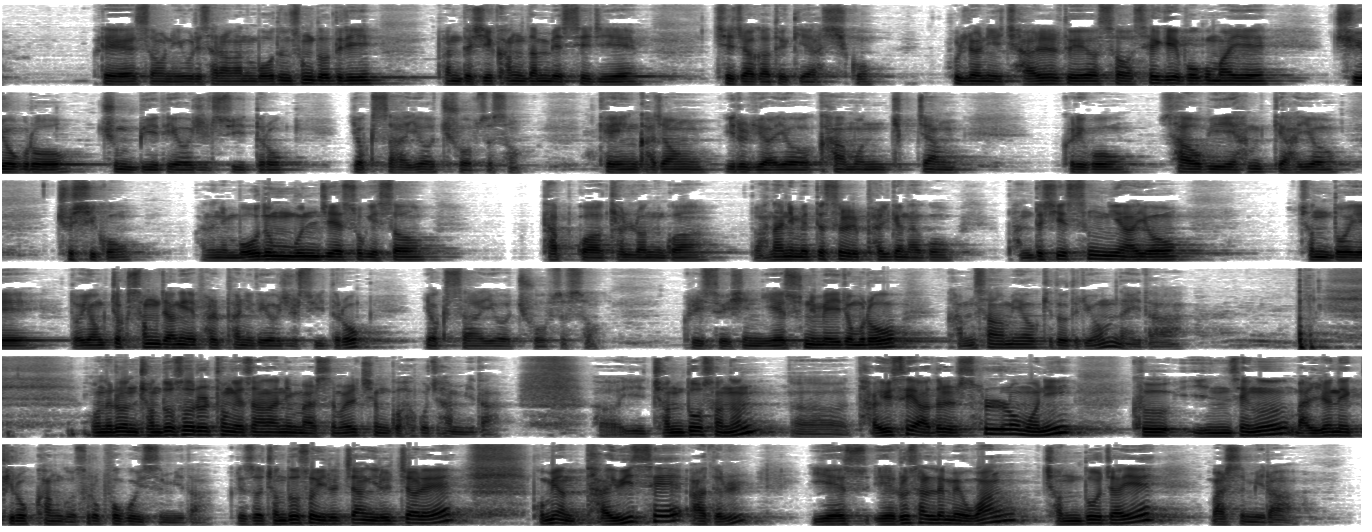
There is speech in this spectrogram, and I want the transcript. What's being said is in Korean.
그래서 우리 사랑하는 모든 성도들이 반드시 강단 메시지의 제자가 되게 하시고 훈련이 잘 되어서 세계 복음화의 주역으로 준비되어질 수 있도록 역사하여 주옵소서. 개인 가정 이를 위하여 가문 직장 그리고 사업이 함께하여 주시고 하나님 모든 문제 속에서 답과 결론과 또 하나님의 뜻을 발견하고 반드시 승리하여 전도의 또 영적 성장의 발판이 되어질 수 있도록 역사하여 주옵소서. 그리스도의 신 예수님의 이름으로 감사하며 기도드리옵나이다. 오늘은 전도서를 통해서 하나님 말씀을 증거하고자 합니다. 어, 이 전도서는 어, 다윗의 아들 솔로몬이 그 인생의 말년에 기록한 것으로 보고 있습니다. 그래서 전도서 1장 1절에 보면 다윗의 아들 예수, 예루살렘의 왕 전도자의 말씀이라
